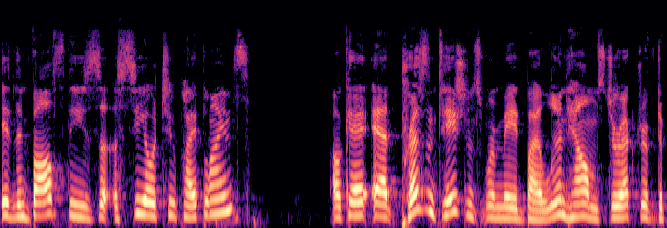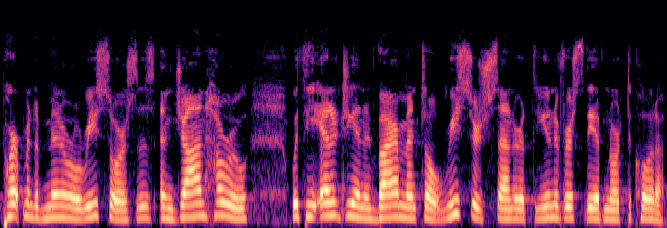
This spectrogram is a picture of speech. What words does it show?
it involves these uh, CO2 pipelines. Okay, and presentations were made by Lynn Helms, Director of Department of Mineral Resources, and John Harju with the Energy and Environmental Research Center at the University of North Dakota.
